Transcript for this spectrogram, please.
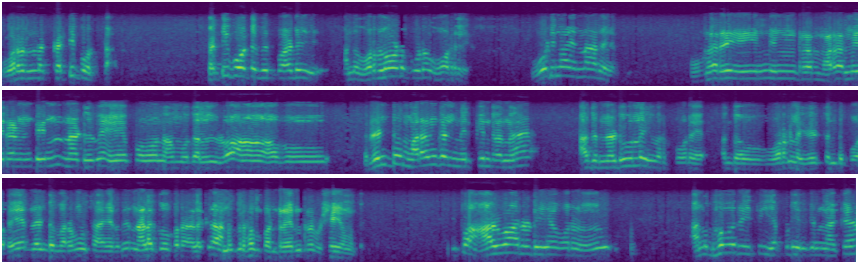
உரல்ல கட்டி போட்டா. கட்டி போட்ட பிற்பாடு அந்த உரலோடு கூட ஓடுறேன். ஓடினா என்னாரு? உணரே நின்ற மரமிரண்டின் நடுவே போன முதல்வாவோ ரெண்டு மரங்கள் நிற்கின்றன. அது நடுவுல இவர் போறே அந்த உரலை இழுத்துட்டு போறே. ரெண்டு மரமும் சாயறது நலக்கோபுராளுக்கு அனுகிரகம் பண்றேன்ற விஷயம் அது. இப்ப ஆழ்வாருடைய ஒரு அனுபவ ரீதி எப்படி இருக்குன்னாக்க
